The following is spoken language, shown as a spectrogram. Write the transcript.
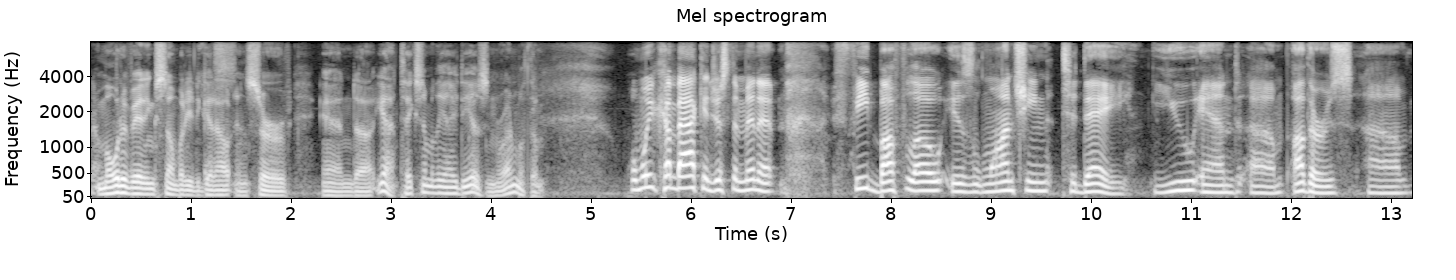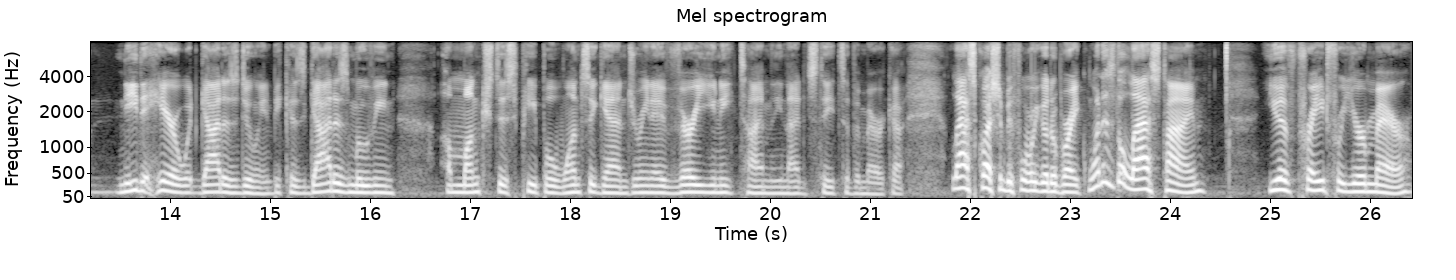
no. motivating somebody to get out and serve and, uh, yeah, take some of the ideas and run with them. When we come back in just a minute, Feed Buffalo is launching today. You and um, others um, need to hear what God is doing because God is moving amongst his people once again during a very unique time in the United States of America. Last question before we go to break. When is the last time you have prayed for your mayor,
